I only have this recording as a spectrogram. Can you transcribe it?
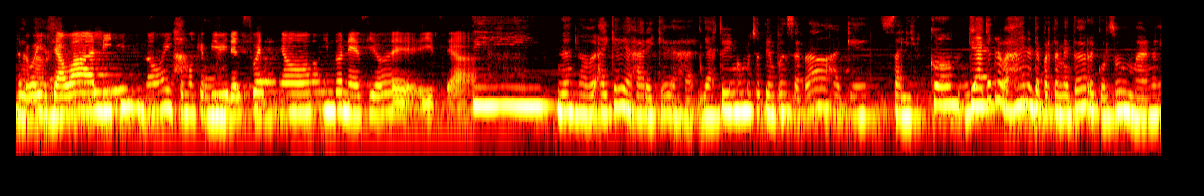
Luego irse a Bali, ¿no? Y como que vivir el sueño indonesio de irse a... Sí, no, no, hay que viajar, hay que viajar. Ya estuvimos mucho tiempo encerrados, hay que salir. Con, ya que trabajas en el Departamento de Recursos Humanos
